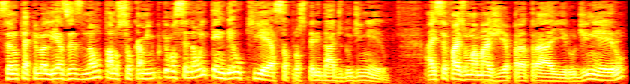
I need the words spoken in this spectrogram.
sendo que aquilo ali às vezes não está no seu caminho porque você não entendeu o que é essa prosperidade do dinheiro. Aí você faz uma magia para atrair o dinheiro,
